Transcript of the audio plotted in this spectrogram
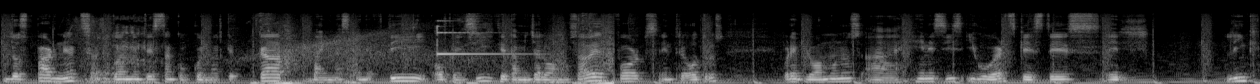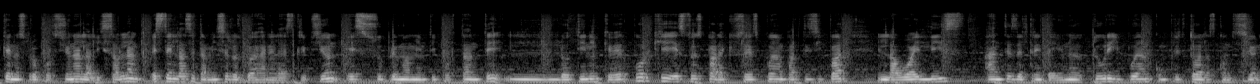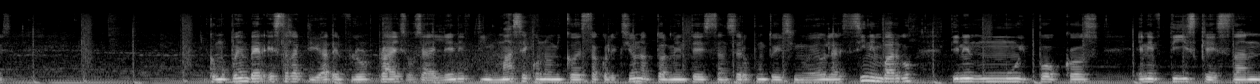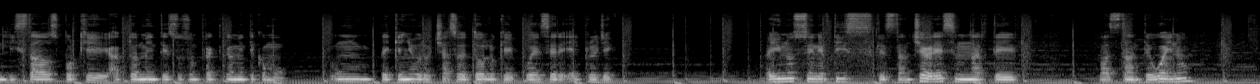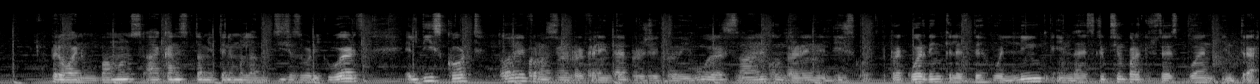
los partners actualmente están con CoinMarketCap, Binance NFT, OpenSea, que también ya lo vamos a ver, Forbes, entre otros. Por ejemplo, vámonos a Genesis y Goobers, que este es el link que nos proporciona la lista blanca. Este enlace también se los voy a dejar en la descripción, es supremamente importante, lo tienen que ver porque esto es para que ustedes puedan participar en la whitelist antes del 31 de octubre y puedan cumplir todas las condiciones. Como pueden ver, esta es la actividad del floor price, o sea, el NFT más económico de esta colección. Actualmente están 0.19 dólares. Sin embargo, tienen muy pocos NFTs que están listados porque actualmente estos son prácticamente como un pequeño brochazo de todo lo que puede ser el proyecto. Hay unos NFTs que están chéveres, un arte bastante bueno. Pero bueno, vámonos. Acá en esto también tenemos las noticias sobre Earth el Discord. Toda la información referente al proyecto de Ubers la van a encontrar en el Discord. Recuerden que les dejo el link en la descripción para que ustedes puedan entrar.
